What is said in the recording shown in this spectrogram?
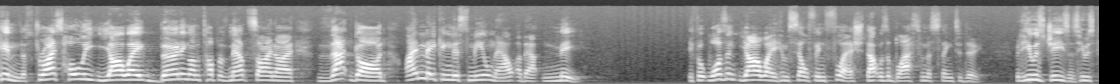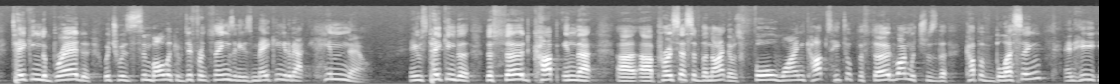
him, the thrice holy Yahweh burning on top of Mount Sinai, that God, I'm making this meal now about me. If it wasn't Yahweh himself in flesh, that was a blasphemous thing to do. But he was Jesus. He was taking the bread, which was symbolic of different things, and he was making it about him now. And he was taking the, the third cup in that uh, uh, process of the night. There was four wine cups. He took the third one, which was the cup of blessing, and he,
